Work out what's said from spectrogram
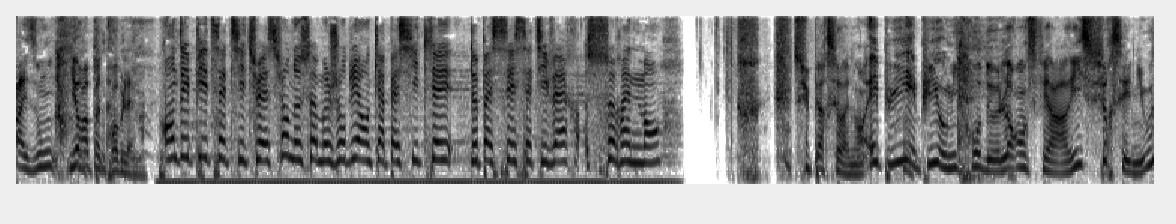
raison, il n'y aura pas de problème. En dépit de cette situation, nous sommes aujourd'hui en capacité de passer cet hiver sereinement super sereinement. Et puis, et puis, au micro de Laurence Ferrari sur CNews,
